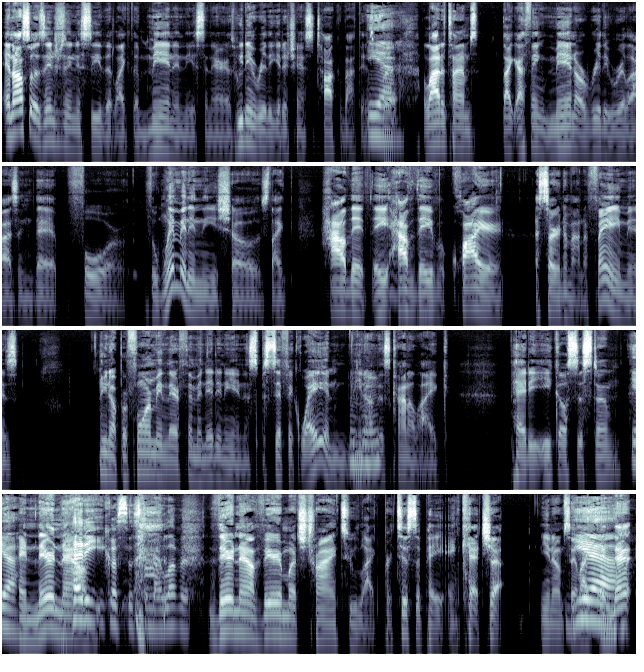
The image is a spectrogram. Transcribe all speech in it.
And also it's interesting to see that like the men in these scenarios, we didn't really get a chance to talk about this. Yeah. But a lot of times like I think men are really realizing that for the women in these shows, like how that they how they've acquired a certain amount of fame is you know, performing their femininity in a specific way and, you know, Mhm. this kind of like petty ecosystem. Yeah. And they're now Petty ecosystem. I love it. they're now very much trying to like participate and catch up. You know what I'm saying? Like Yeah. and that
